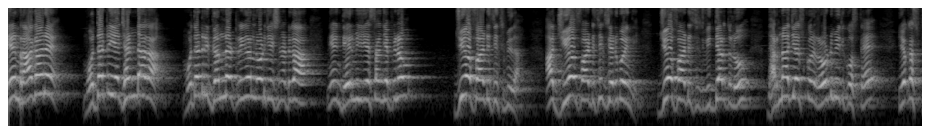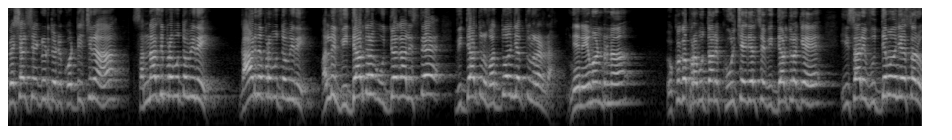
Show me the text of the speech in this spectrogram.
నేను రాగానే మొదటి ఎజెండాగా మొదటి గన్లో ట్రిగర్ లోడ్ చేసినట్టుగా నేను దేని మీద చేస్తానని చెప్పినావు? జియో ఫార్టీ సిక్స్ మీద. ఆ జియో ఫార్టీ సిక్స్ ఎడిపోయింది జియో ఫార్టీ సిక్స్ విద్యార్థులు ధర్నా చేసుకొని రోడ్డు మీదకి వస్తే ఈ యొక్క స్పెషల్ సెక్యూరిటీ తోటి కొట్టించిన సన్నాసి ప్రభుత్వం ఇది. గాడిద ప్రభుత్వం ఇది. మళ్ళీ విద్యార్థులకు ఉద్యోగాలు ఇస్తే విద్యార్థులు వద్దు అని చెప్తున్నారట. నేనేమంటున్నా? ఒక్కొక్క ప్రభుత్వాన్ని కూల్చే తెలిసే విద్యార్థులకే ఈసారి ఉద్యమం చేస్తారు.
